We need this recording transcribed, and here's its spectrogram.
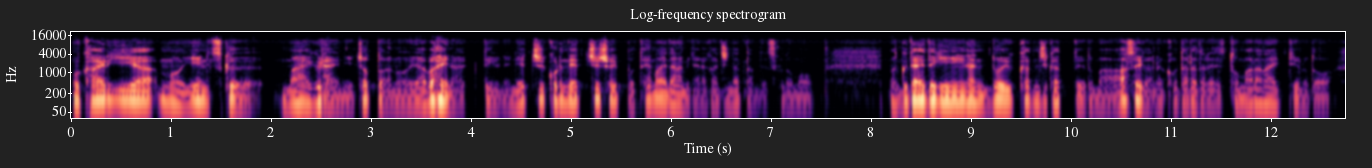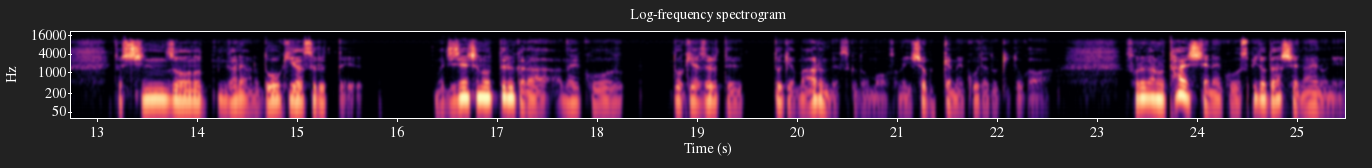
もう帰りや、もう家に着く前ぐらいに、ちょっとあの、やばいなっていうね、熱中、これ熱中症一歩手前だな、みたいな感じになったんですけども、まあ、具体的に何、どういう感じかっていうと、まあ、汗がね、こう、だらだらで止まらないっていうのと、ちょ心臓のがね、あの、動悸がするっていう、まあ、自転車乗ってるからね、こう、動悸がするっていう時はまああるんですけども、その一生懸命こいた時とかは。それがあの、大してね、こう、スピード出してないのに、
